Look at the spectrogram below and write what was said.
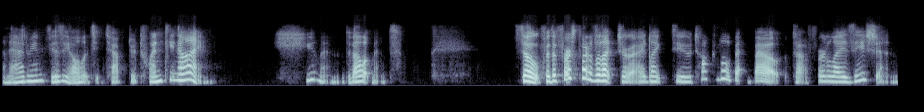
Anatomy and Physiology, Chapter 29, Human Development. So for the first part of the lecture, I'd like to talk a little bit about uh, fertilization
